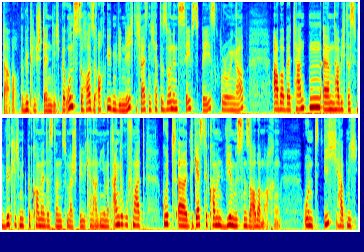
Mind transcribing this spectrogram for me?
da war, wirklich ständig. Bei uns zu Hause auch irgendwie nicht. Ich weiß nicht, ich hatte so einen Safe Space growing up. Aber bei Tanten ähm, habe ich das wirklich mitbekommen, dass dann zum Beispiel, keine Ahnung, jemand angerufen hat, gut, äh, die Gäste kommen, wir müssen sauber machen. Und ich habe mich,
